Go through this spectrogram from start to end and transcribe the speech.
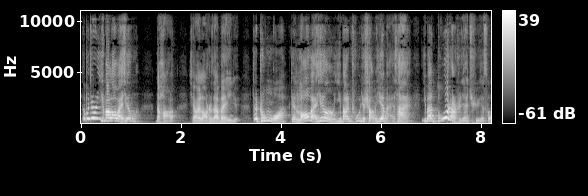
那不就是一般老百姓吗？那好了，小云老师再问一句：在中国，这老百姓一般出去上街买菜，一般多长时间去一次？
